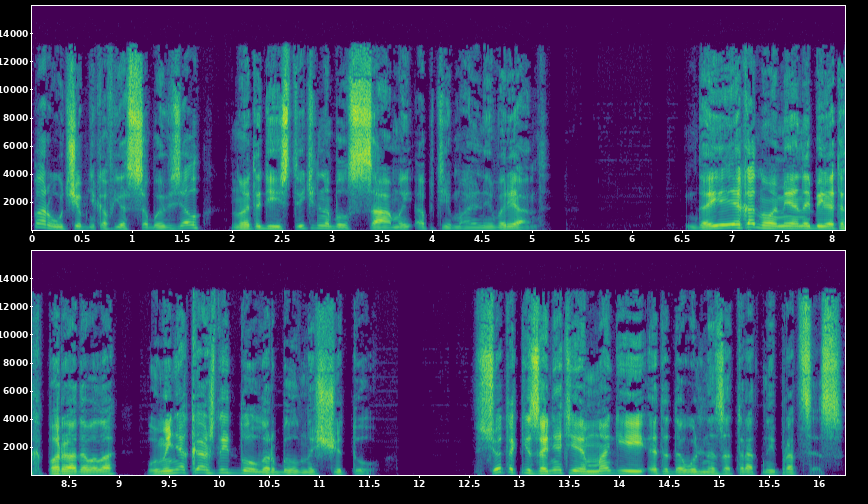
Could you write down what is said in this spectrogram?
Пару учебников я с собой взял, но это действительно был самый оптимальный вариант. Да и экономия на билетах порадовала. У меня каждый доллар был на счету. Все-таки занятие магией — это довольно затратный процесс.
